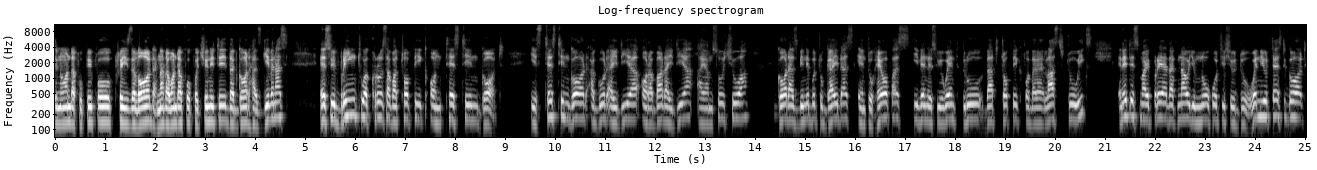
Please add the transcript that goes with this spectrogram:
and wonderful people. Praise the Lord. Another wonderful opportunity that God has given us as we bring to a close our topic on testing God. Is testing God a good idea or a bad idea? I am so sure God has been able to guide us and to help us even as we went through that topic for the last two weeks. And it is my prayer that now you know what you should do. When you test God,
